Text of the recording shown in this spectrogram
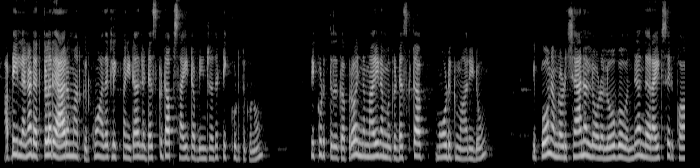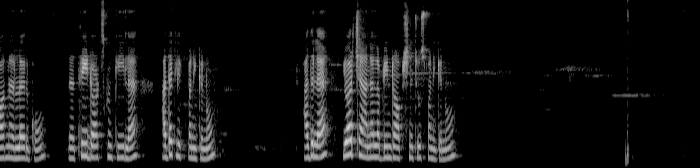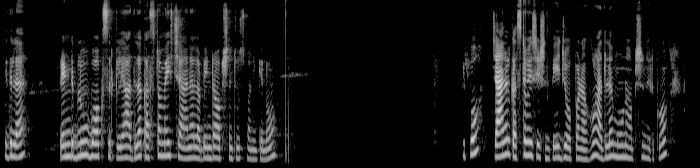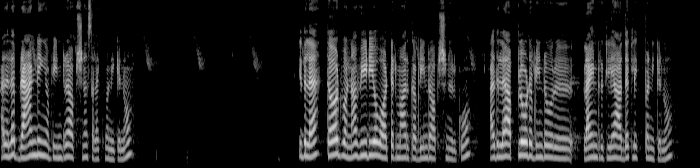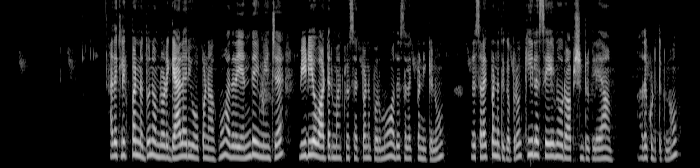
அப்படி இல்லைன்னா ரெட் கலர் ஏரோ மார்க் இருக்கும். அதை கிளிக் பண்ணிவிட்டு அதில் டெஸ்க்டாப் சைட் அப்படின்றத டிக் கொடுத்துக்கணும். டிக் கொடுத்ததுக்கப்புறம் இந்த மாதிரி நமக்கு டெஸ்க்டாப் மோடுக்கு மாறிடும். இப்போது நம்மளோட சேனலோட லோகோ வந்து அந்த ரைட் சைடு கார்னரில் இருக்கும். இந்த த்ரீ டாட்ஸ்க்கும் கீழே. அதை கிளிக் பண்ணிக்கணும். அதில் யுவர் சேனல் அப்படின்ற ஆப்ஷனை சூஸ் பண்ணிக்கணும். இதில் ரெண்டு ப்ளூ பாக்ஸ் இருக்கு இல்லையா? அதில் கஸ்டமைஸ் சேனல் அப்படின்ற ஆப்ஷனை சூஸ் பண்ணிக்கணும். இப்போது சேனல் கஸ்டமைசேஷன் பேஜ் ஓப்பன் ஆகும். அதில் மூணு ஆப்ஷன் இருக்கும். அதில் பிராண்டிங் அப்படின்ற ஆப்ஷனை செலக்ட் பண்ணிக்கணும். இதில் தேர்ட் ஒன்னாக வீடியோ வாட்டர் மார்க் அப்படின்ற ஆப்ஷன் இருக்கும். அதில் அப்லோட் அப்படின்ற ஒரு லைன் இருக்கு இல்லையா அதை கிளிக் பண்ணிக்கணும். அதை கிளிக் பண்ணதும் நம்மளோட கேலரி ஓப்பன் ஆகும். அதில் எந்த இமேஜை வீடியோ வாட்டர் மார்க்கில் செட் பண்ண போகிறோமோ அதை செலக்ட் பண்ணிக்கணும். அதை செலக்ட் பண்ணதுக்கப்புறம் கீழே சேவ்னு ஒரு ஆப்ஷன் இருக்கு இல்லையா அதை கொடுத்துக்கணும்.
